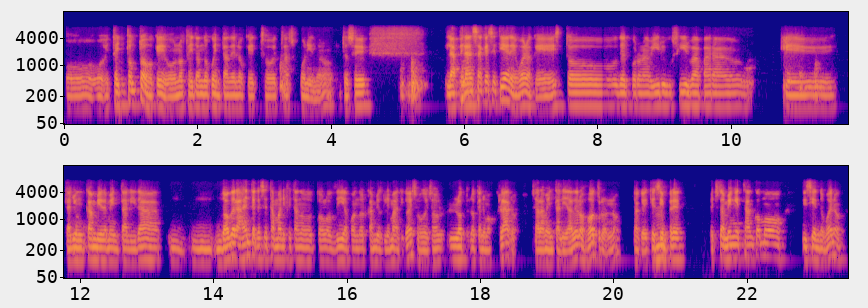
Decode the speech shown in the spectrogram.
o estáis tontos o qué, o no estáis dando cuenta de lo que esto está suponiendo, ¿no? Entonces, la esperanza que se tiene, bueno, que esto del coronavirus sirva para que, haya un cambio de mentalidad, no de la gente que se está manifestando todos los días cuando el cambio climático, eso, eso lo, tenemos claro, o sea, la mentalidad de los otros, ¿no? O sea, que es que mm. siempre, esto también están como diciendo, bueno,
